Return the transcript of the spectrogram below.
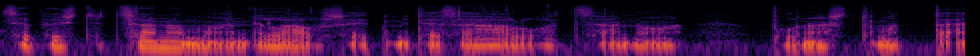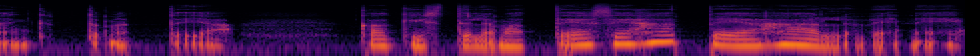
sä pystyt sanomaan ne lauseet, mitä sä haluat sanoa punastumatta, änkyttämättä ja kakistelematta ja se häpeä hälvenee.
